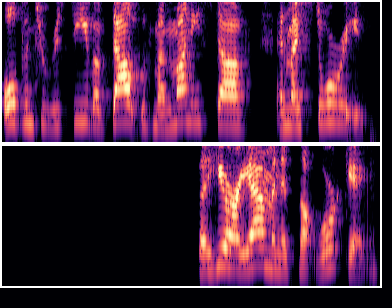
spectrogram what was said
open to receive. I've dealt with my money stuff and my stories. But here i am and it's not working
